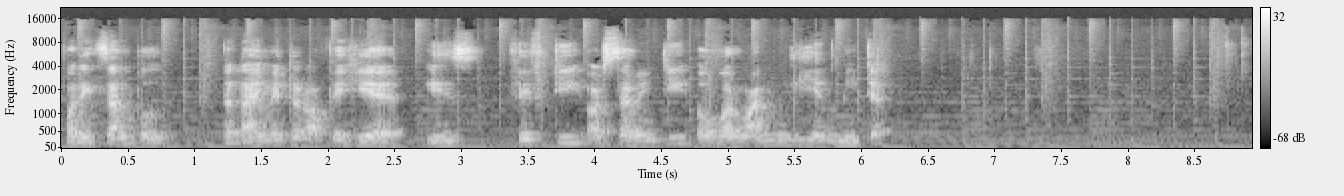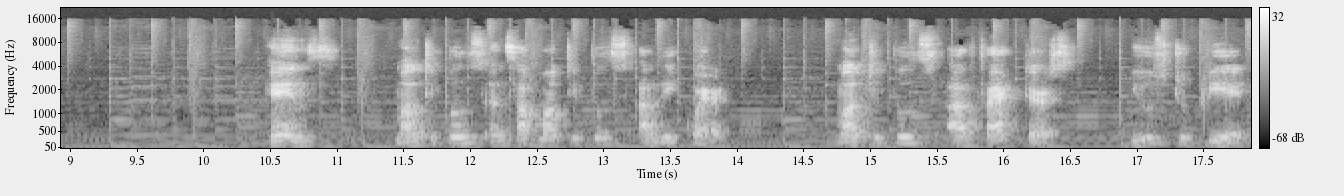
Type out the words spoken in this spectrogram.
For example, the diameter of a hair is 50 or 70 over 1 million meter. Hence, multiples and submultiples are required. Multiples are factors used to create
